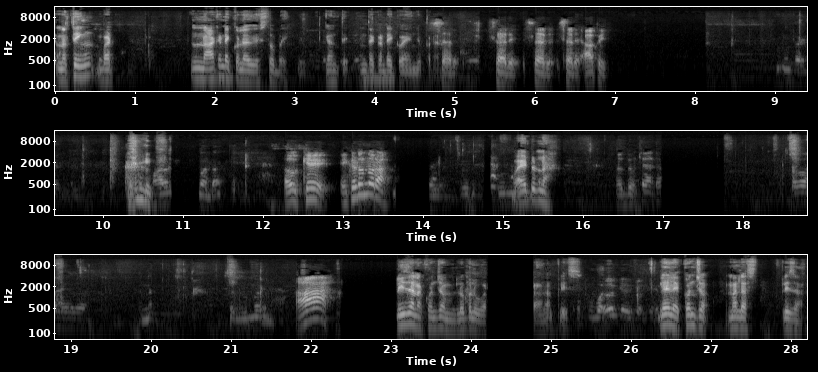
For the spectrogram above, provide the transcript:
నథింగ్ బట్ నువ్వు నాకంటే ఎక్కువ లవ్ చేస్తావు బై. అంతే. ఇంతకంటే ఎక్కువ ఏం చెప్పాను సరే. సరే. సరే. సరే. ఆపి ఓకే. ఎక్కడున్నారా బయట ఉన్నా ప్లీజ్ అన్న కొంచెం లోపల అన్న ప్లీజ్. లే కొంచెం. మళ్ళీ ప్లీజ్ అన్న.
